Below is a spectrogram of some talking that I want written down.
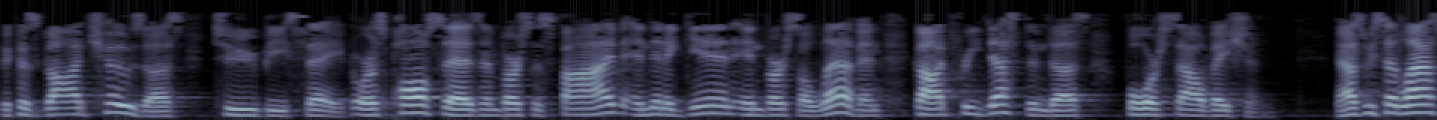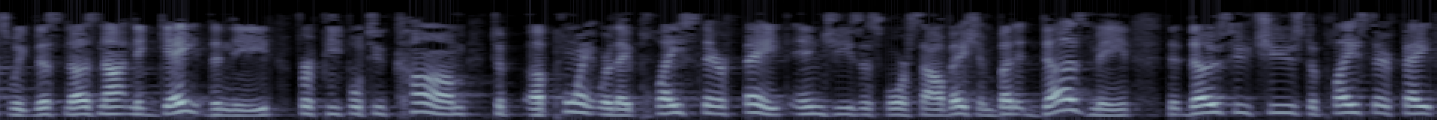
because God chose us to be saved. Or as Paul says in verses 5 and then again in verse 11, God predestined us for salvation. Now, as we said last week, this does not negate the need for people to come to a point where they place their faith in Jesus for salvation. But it does mean that those who choose to place their faith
